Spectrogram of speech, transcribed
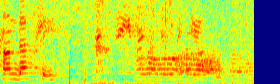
I'm Dusty. Where are we landing?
